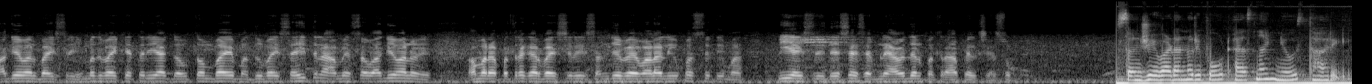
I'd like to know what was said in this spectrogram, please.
આગેવાન ભાઈ શ્રી હિંમતભાઈ ખેતરિયા, ગૌતમભાઈ, મધુભાઈ સહિતના અમે સૌ આગેવાનોએ અમારા પત્રકાર ભાઈ શ્રી સંજયભાઈ વાળાની ઉપસ્થિતિમાં પીઆઈ શ્રી દેસાઈ સાહેબને આવેદનપત્ર આપેલ છે. શું? સંજય વાળાનો report S nine news Dhari.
